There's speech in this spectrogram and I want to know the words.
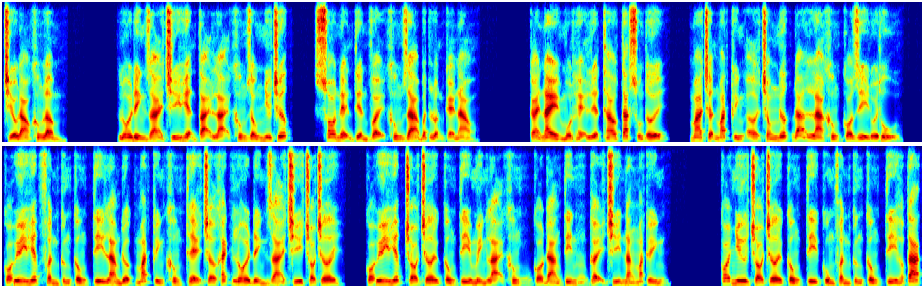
Chiếu đào không lầm. Lôi đỉnh giải trí hiện tại lại không giống như trước, so nện tiền vậy không giả bất luận kẻ nào. Cái này một hệ liệt thao tác xuống tới, ma trận mắt kính ở trong nước đã là không có gì đối thủ, có uy hiếp phần cứng công ty làm được mắt kính không thể chở khách lôi đỉnh giải trí cho chơi, có uy hiếp trò chơi công ty mình lại không có đáng tin cậy trí năng mắt kính. Coi như trò chơi công ty cùng phần cứng công ty hợp tác,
